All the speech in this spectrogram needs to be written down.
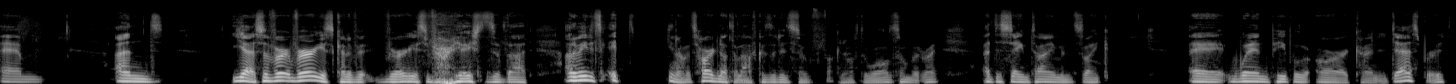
Um, and yeah, so ver- various kind of various variations of that. And I mean, it's it's you know, it's hard not to laugh because it is so fucking off the wall, some of it, right? At the same time, it's like uh, when people are kind of desperate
